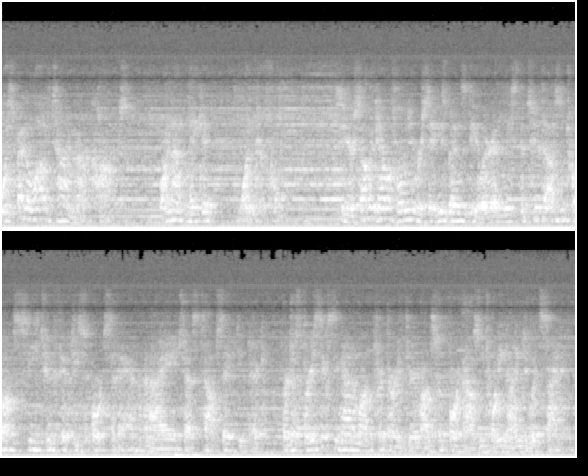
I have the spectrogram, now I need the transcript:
We spend a lot of time in our cars. Why not make it wonderful? See your Southern California Mercedes-Benz dealer at least the 2012 C250 Sports Sedan, an IHS top safety pick, for just 369 a month for 33 months with 4,029 due at signing.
